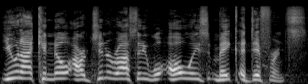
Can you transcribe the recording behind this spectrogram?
You and I can know our generosity will always make a difference.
